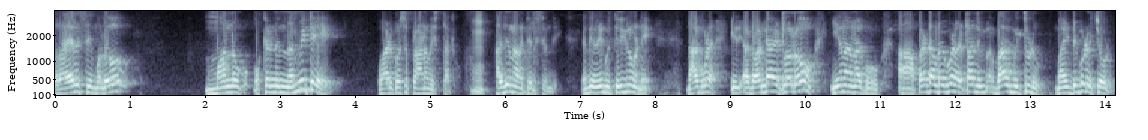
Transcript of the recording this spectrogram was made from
రాయలసీమలో మన ఒకరిని నమ్మితే వాడి కోసం ప్రాణం ఇస్తారు. అది నాకు తెలిసింది. ఎందుకంటే నేను తిరిగిన ఉండే నాకు కూడా ఈ రంగాయట్లలో ఈయన నాకు ఆ పర్యటనలో కూడా ఎట్లా బాగా మిత్రుడు. మా ఇంటికి కూడా వచ్చేవాడు.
